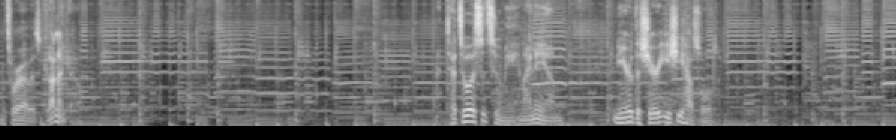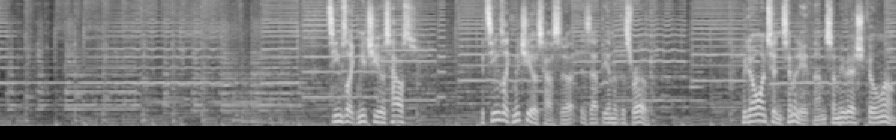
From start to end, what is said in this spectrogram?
That's where I was gonna go. Tetsuo Tsutsumi, 9 a.m., near the Shiraishi household. Seems like Michio's house. It seems like Michio's house is at the end of this road. We don't want to intimidate them, so maybe I should go alone.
